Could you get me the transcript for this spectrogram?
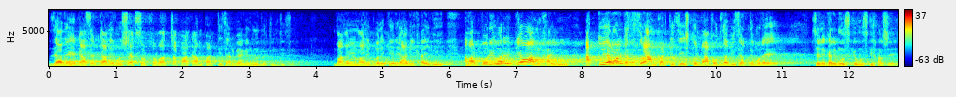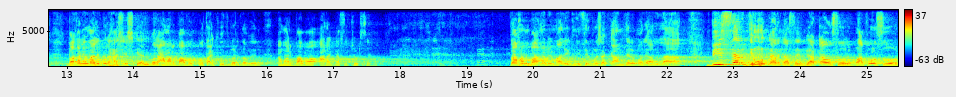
যা দেখে গাছের ডালে বসে এক ছোট্ট বাচ্চা পাকা আম পাড়তিছে আর ব্যাগের মধ্যে তুলতেছে। বাগানের মালিক বলে, কে রে আমি খাইনি আমার পরিবারের কেউ আম খাইনি আর তুই আমার কাছে আম পারতেছিস তোর বাপক যা বিচার দেবো রে। ছেলে খালি মুসকে মুসকে হাসে। বাগানের মালিক বলে, হাসিস কেন? বলে, আমার বাপক কোথায় খুঁজবার যাবেন? আমার বাবা আর এক গাছে চড়ছে। তখন বাগানের মালিক নিচে বসে কান্দের বলে, আল্লাহ বিচার দিমু কার কাছে? বেটাও চোর বাপও চোর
